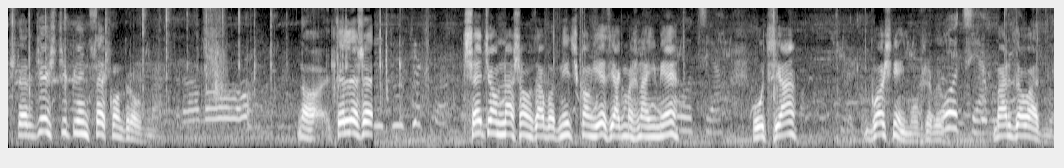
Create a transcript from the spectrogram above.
Czterdzieści pięć sekund równe. No, tyle, że trzecią naszą zawodniczką jest, jak masz na imię? Łucja. Łucja. Głośniej mów, żeby... Łucja. Bardzo ładnie.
